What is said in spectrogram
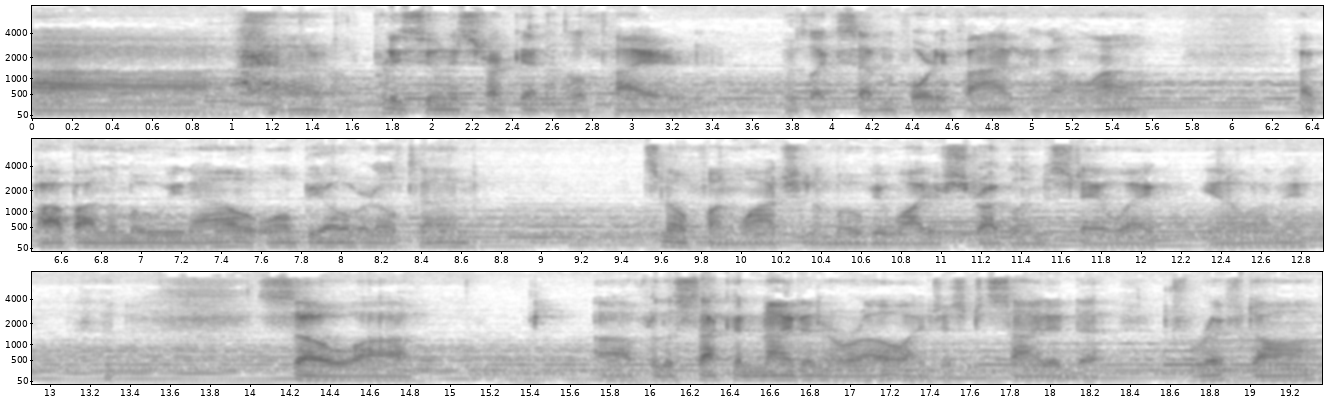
uh, I don't know, pretty soon I start getting a little tired. It was like 7:45, and I go, wow, if I pop on the movie now, it won't be over till 10 it's no fun watching a movie while you're struggling to stay awake. You know what I mean? so, uh, uh, for the second night in a row, I just decided to drift off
